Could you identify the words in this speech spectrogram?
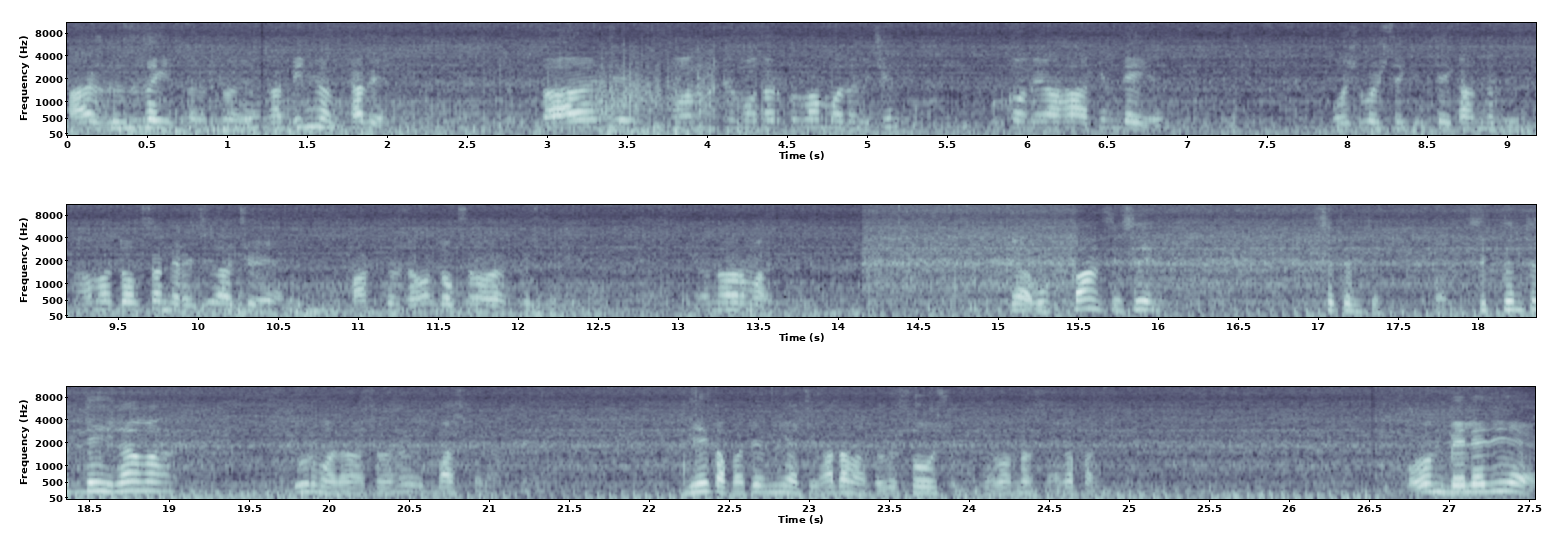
Hayır hızlı da gitmedim böyle. Ya bilmiyorum tabi. Daha önce hızlı bir motor kullanmadığım için konuya hakim değilim. Boş boş da kimseyi kandırmıyor. Ama 90 derecede açıyor yani. Baktığın zaman 90 olarak gösteriyor. Ya normal. Ya bu fan sesi sıkıntı. Sıkıntı değil ama durmadan açması baş belası. Niye kapatıyor, niye açıyor? Adam akıllı soğusun motor, ondan sonra kapanır. Oğlum belediye,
